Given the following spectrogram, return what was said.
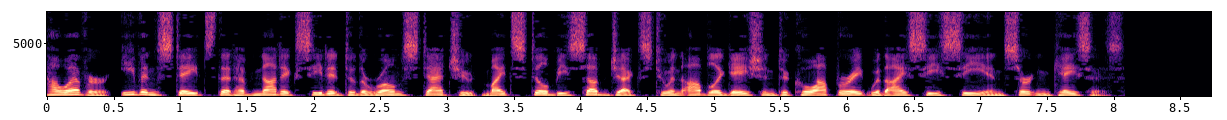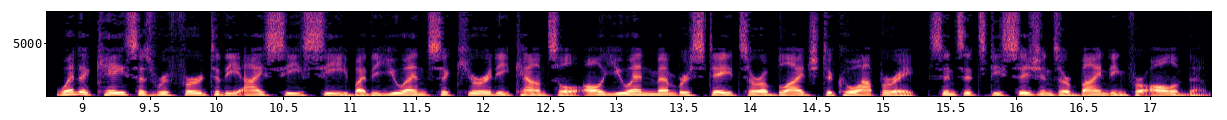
However, even states that have not acceded to the Rome Statute might still be subjects to an obligation to cooperate with ICC in certain cases. When a case is referred to the ICC by the UN Security Council all UN member states are obliged to cooperate, since its decisions are binding for all of them.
